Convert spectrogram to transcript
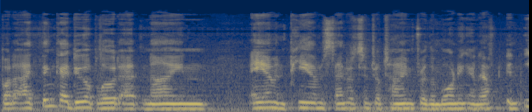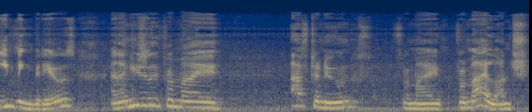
But I think I do upload at 9 a.m. and p.m. Standard Central Time for the morning and, after- and evening videos, and then usually for my afternoon for my for my lunch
